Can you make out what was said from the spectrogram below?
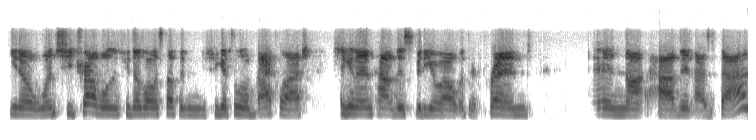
you know once she travels and she does all this stuff and she gets a little backlash she can then have this video out with her friend and not have it as bad.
